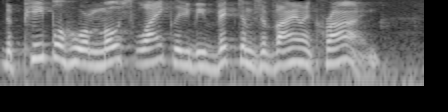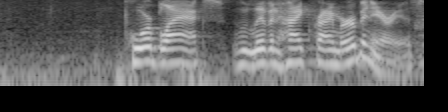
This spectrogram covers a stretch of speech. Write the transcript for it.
the people who are most likely to be victims of violent crime, poor blacks who live in high crime urban areas,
